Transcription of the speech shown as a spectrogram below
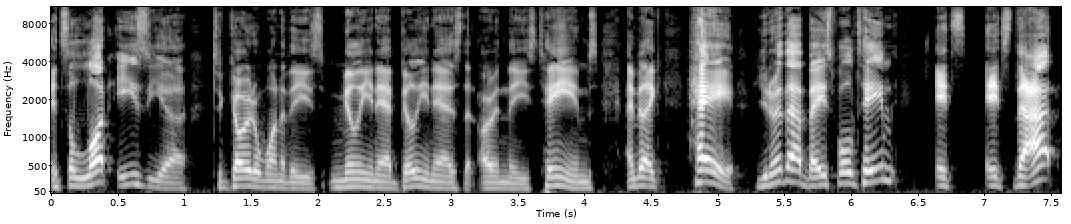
it's a lot easier to go to one of these millionaire billionaires that own these teams and be like, "Hey, you know that baseball team? It's it's that."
